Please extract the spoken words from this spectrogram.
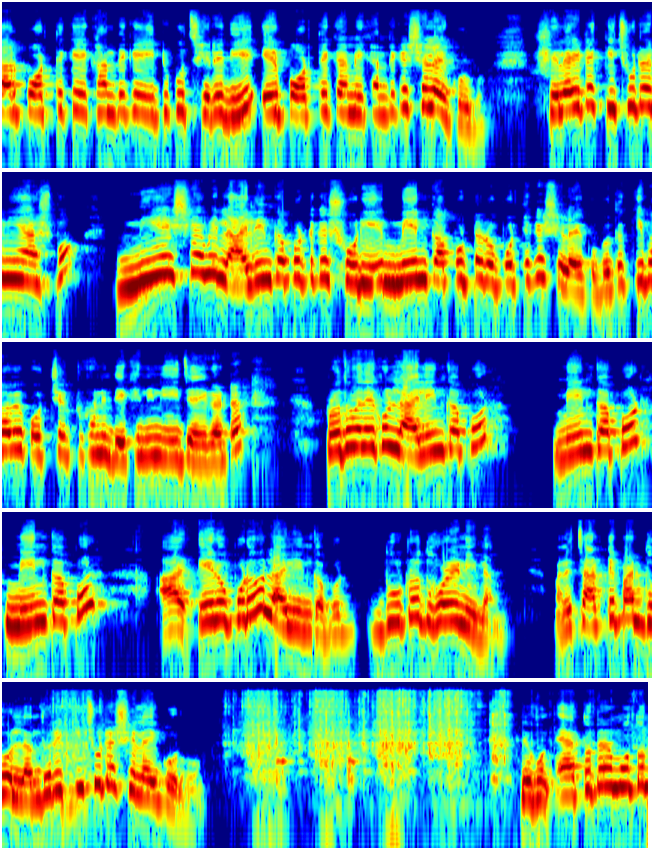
তারপর থেকে এখান থেকে এইটুকু ছেড়ে দিয়ে এরপর থেকে আমি এখান থেকে সেলাই করব। সেলাইটা কিছুটা নিয়ে আসব। নিয়ে এসে আমি লাইলিন কাপড়টাকে সরিয়ে মেন কাপড়টার ওপর থেকে সেলাই করব। তো কীভাবে করছি একটুখানি দেখে নিন এই জায়গাটা। প্রথমে দেখুন লাইলিন কাপড় মেন কাপড় মেন কাপড় আর এর ওপরেও লাইলিন কাপড়। দুটো ধরে নিলাম। মানে চারটে পার্ট ধরলাম, ধরে কিছুটা সেলাই করব। দেখুন এতটার মতন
